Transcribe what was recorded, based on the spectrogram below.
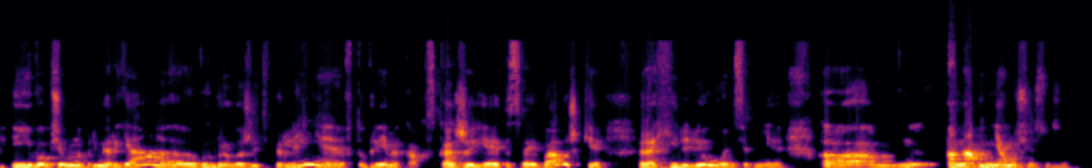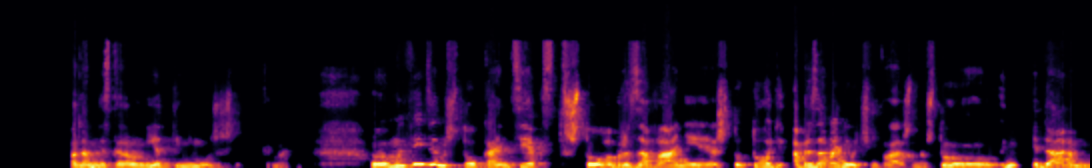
И, в общем, например, я выбрала жить в Берлине в то время, как, скажи я это своей бабушке, Рахиле Леонтьевне, а, она бы меня очень судила. Она мне сказала, нет, ты не можешь. Э, мы видим, что контекст, что образование, что то... Образование очень важно, что недаром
